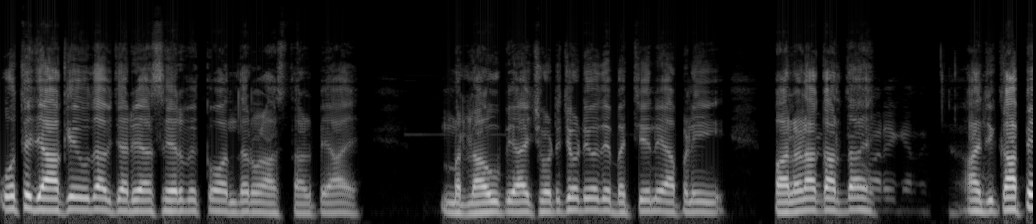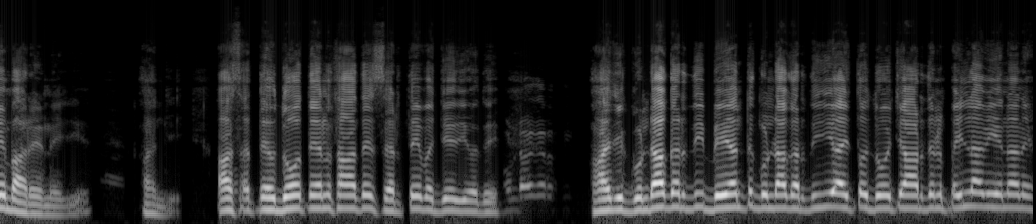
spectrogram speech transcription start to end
ਉੱਥੇ ਜਾ ਕੇ ਉਹਦਾ ਵਿਚਾਰੇ ਦਾ ਸਿਰ ਵੇਖੋ ਅੰਦਰ ਹੁਣ ਹਸਪਤਾਲ ਪਿਆ ਹੈ ਮਰਲਾਊ ਪਿਆ ਛੋਟੇ ਛੋਟੇ ਉਹਦੇ ਬੱਚੇ ਨੇ ਆਪਣੀ ਪਾਲਣਾ ਕਰਦਾ ਹੈ ਹਾਂਜੀ ਕਾਪੇ ਮਾਰੇ ਨੇ ਜੀ। ਹਾਂਜੀ ਆ ਸੱਤੇ ਦੋ ਤਿੰਨ ਥਾਂ ਤੇ ਸਿਰ ਤੇ ਵੱਜੇ ਜੀ ਉਹਦੇ। ਹਾਂਜੀ ਗੁੰਡਾਗਰਦੀ ਬੇਅੰਤ ਗੁੰਡਾਗਰਦੀ ਜੀ ਅੱਜ ਤੋਂ 2-4 ਦਿਨ ਪਹਿਲਾਂ ਵੀ ਇਹਨਾਂ ਨੇ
